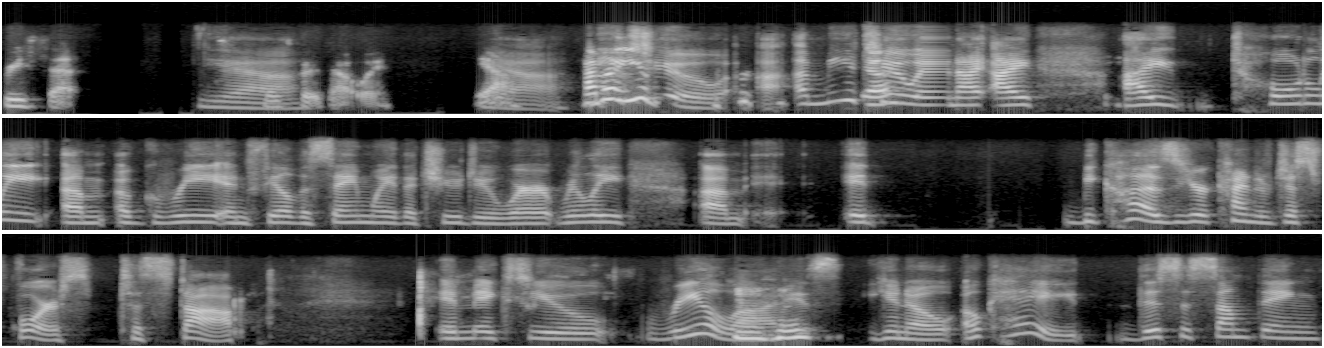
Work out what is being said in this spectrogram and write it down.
reset yeah let's put it that way yeah, yeah. how me about you too uh, me yeah. too and i i i totally um agree and feel the same way that you do where it really um it because you're kind of just forced to stop it makes you mm-hmm. realize, mm-hmm. you know, okay, this is something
